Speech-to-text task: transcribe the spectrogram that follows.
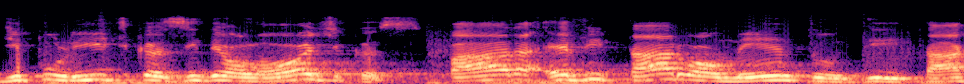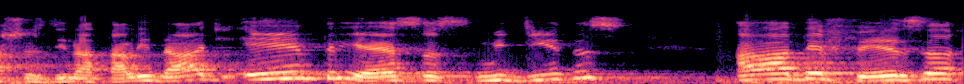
de políticas ideológicas para evitar o aumento de taxas de natalidade, entre essas medidas, a defesa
